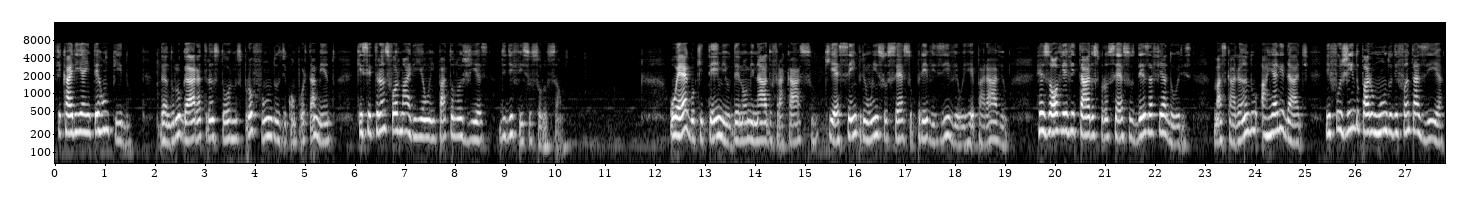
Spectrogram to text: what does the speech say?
ficaria interrompido dando lugar a transtornos profundos de comportamento que se transformariam em patologias de difícil solução. O ego que teme o denominado fracasso, que é sempre um insucesso previsível e reparável, resolve evitar os processos desafiadores, mascarando a realidade e fugindo para o mundo de fantasia,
